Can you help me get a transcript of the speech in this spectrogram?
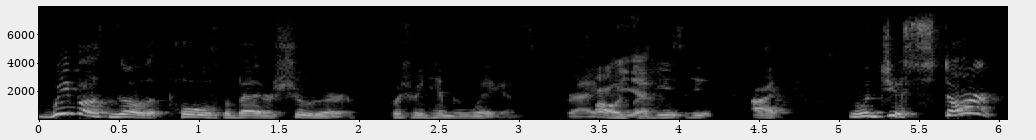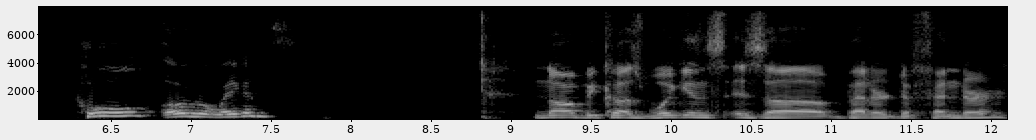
we both know that Poole's the better shooter between him and Wiggins, right? Oh, Like, yeah. he's he, all right. Would you start Poole over Wiggins? No, because Wiggins is a better defender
